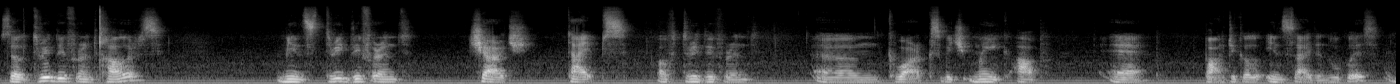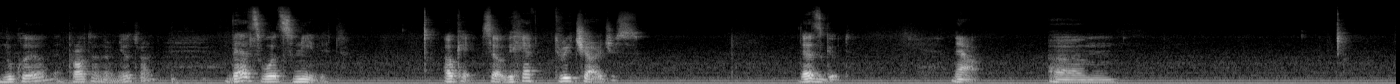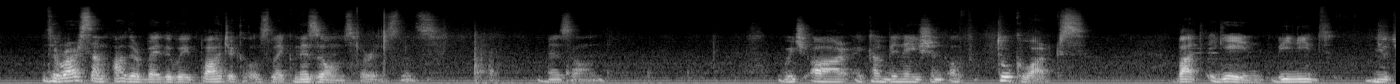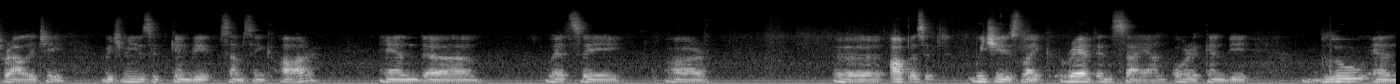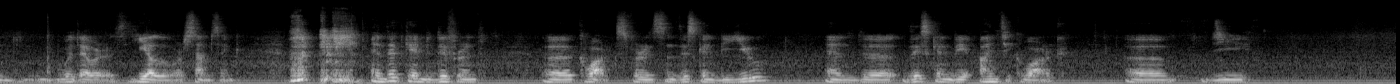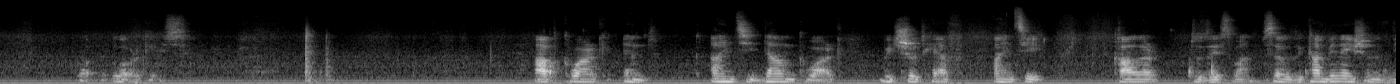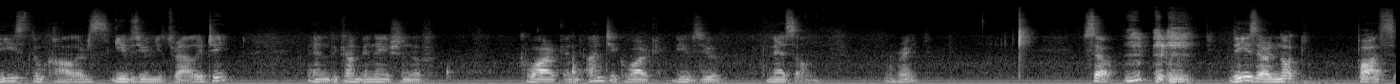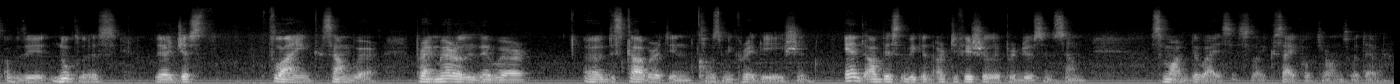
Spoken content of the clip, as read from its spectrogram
So three different colors means three different charge types of three different um, quarks which make up a particle inside a nucleus, a nucleon, a proton or neutron. That's what's needed. Okay, so we have three charges. That's good. Now, um, there are some other, by the way, particles like mesons, for instance, meson, which are a combination of two quarks. But again, we need neutrality, which means it can be something R and uh, let's say R uh, opposite, which is like red and cyan, or it can be blue and whatever, is yellow or something. and that can be different quarks. For instance, this can be U, and uh, this can be anti-quark, uh, D lowercase. Up quark and anti-down quark, which should have anti-color to this one. So the combination of these two colors gives you neutrality, and the combination of quark and anti-quark gives you meson. All right. So these are not parts of the nucleus; they're just flying somewhere. Primarily, they were uh, discovered in cosmic radiation, and obviously, we can artificially produce in some smart devices like cyclotrons, whatever.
